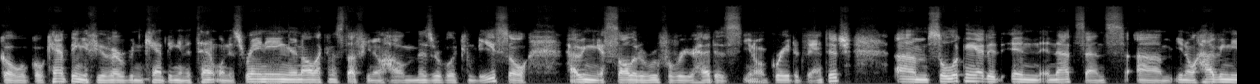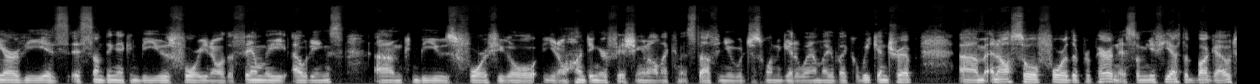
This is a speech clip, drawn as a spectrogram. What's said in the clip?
go go camping if you've ever been camping in a tent when it's raining and all that kind of stuff, you know how miserable it can be. So having a solid roof over your head is you know a great advantage. Um, so looking at it in in that sense, um, you know having the RV is is something that can be used for you know the family outings, um, can be used for if you go you know hunting or fishing and all that kind of stuff, and you would just want to get away on like like a weekend trip, um, and also for the preparedness. I mean, if you have to bug out,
